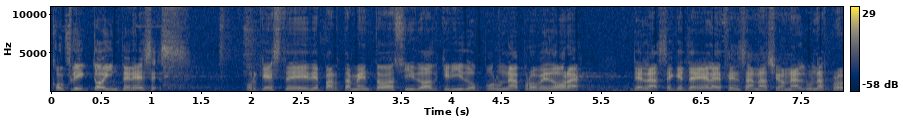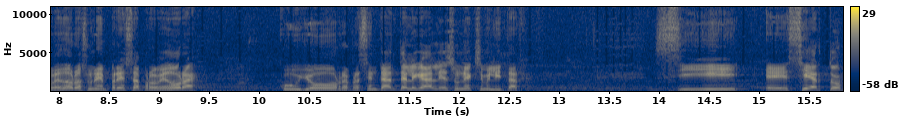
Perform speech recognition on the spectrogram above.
conflicto de intereses, porque este departamento ha sido adquirido por una proveedora de la Secretaría de la Defensa Nacional, unas proveedoras, una empresa proveedora cuyo representante legal es un ex militar. Si es cierto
